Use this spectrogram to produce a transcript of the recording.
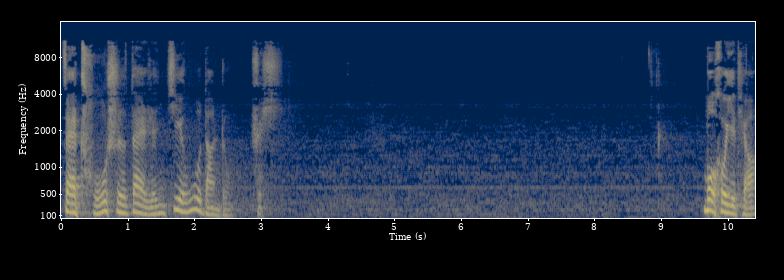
在处事待人接物当中学习。幕后一条，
